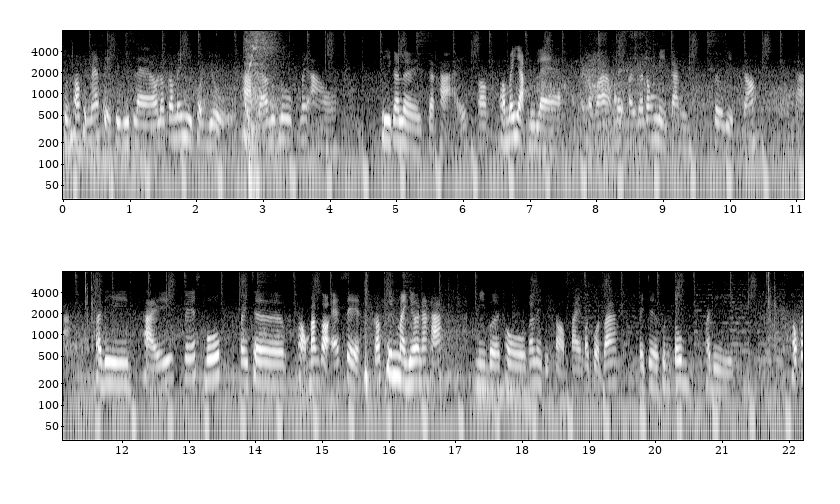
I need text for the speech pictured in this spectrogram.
คุณพ่อคุณแม่เสียชีวิตแล้ว แล้วก็ไม่มีคนอยู่ถามแล้วลูกๆไม่เอา พี่ก็เลยจะขาย เพราะเพราะไม่อยากดูแลเพราะว่าม่มันก็ต้องมีการเซอร์วิสเนาะค่ะพอดีถ่าย Facebook ไปเจอของบางกอกแอสเซทก็ขึ้นมาเยอะนะคะ มีเบอร์โทรก็เลยติดต่อไป ปรากฏว่าไปเจอคุณตุ้มพอดี เขาก็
